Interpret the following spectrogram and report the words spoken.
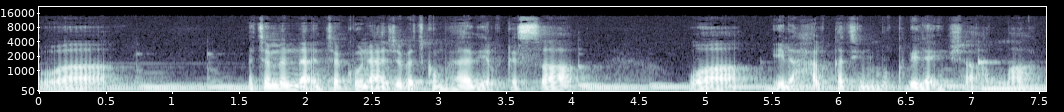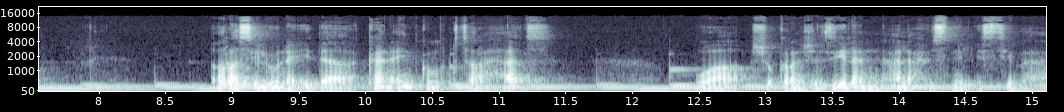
وأتمنى أن تكون أعجبتكم هذه القصة وإلى حلقة مقبلة إن شاء الله. راسلونا إذا كان عندكم اقتراحات وشكرا جزيلا على حسن الاستماع.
